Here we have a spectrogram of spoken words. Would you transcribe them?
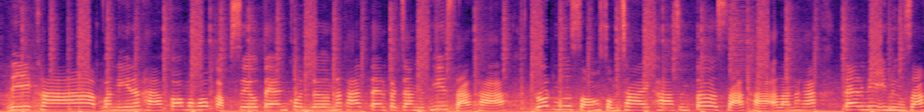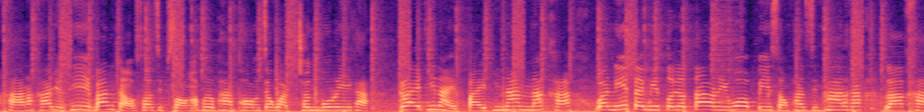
ัสดีค่ะ วันนี้นะคะก็มาพบกับเซลแตนคนเดิมนะคะ แตนประจำอยู่ที่สาขารถมือ 2 สมชายคาเซ็นเตอร์สาขาอลันนะคะ แตนมีอีกหนึ่งสาขานะคะ อยู่ที่บ้านเก่าซอย 12 อำเภอพานทองจังหวัดชนบุรีค่ะ ใกล้ที่ไหนไปที่นั่นนะคะ วันนี้แต่มี Toyota r e v o ปี 2015 นะคะ ราคา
